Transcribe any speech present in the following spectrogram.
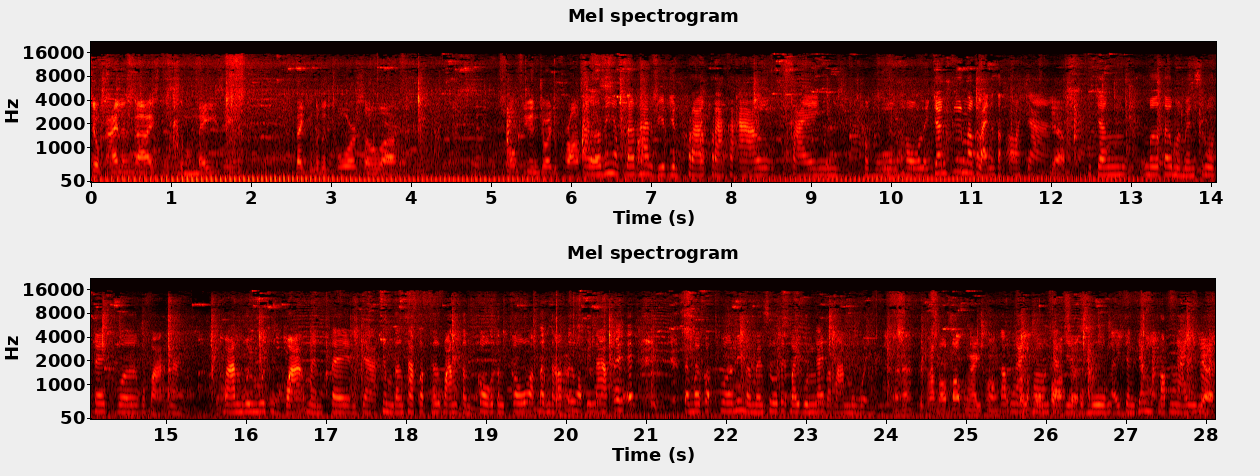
Silk Island, guys. This is amazing. thank you for the tour. So uh, hope you enjoyed the ឥឡូវ process. នេះខ្ញុំដឹងថារបៀបយើងប្រើប្រាស់កៅអៅផ្សែងប្រមួងហូលអីចឹងគឺនៅកន្លែងនោះទាំងអស់ចា Yeah. អញ្ចឹងមើលទៅមិនមែនស្រួលទេធ្វើពិបាកណាស់បានមួយមួយពិបាកមែនទេចាខ្ញុំមិនដឹងថាគាត់ធ្វើបានទាំងកោទាំងកោអត់ដឹងថាទៅមកពីណាទេតែមើលគាត់ធ្វើនេះមិនមែនស្រួលទេ3 4ថ្ងៃបើបានមួយ Uh-huh. គឺថាដល់10ថ្ងៃផង10ថ្ងៃ the ផង whole ចាជា process. ប្រមួងអីចឹងចឹង10ថ្ងៃណា Yes.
